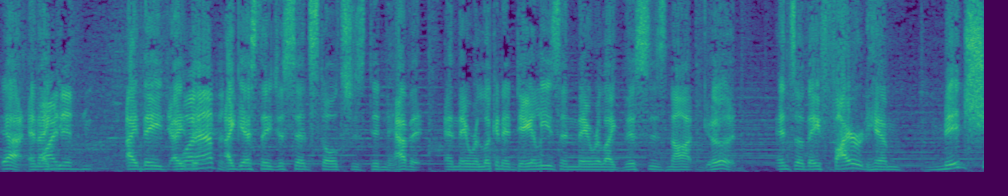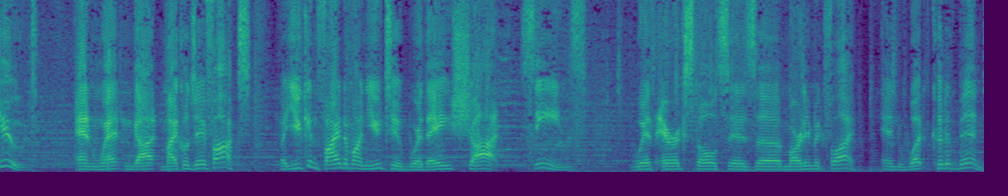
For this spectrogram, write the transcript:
Yeah, and Why I did? I they I, What they- happened? I guess they just said Stoltz just didn't have it, and they were looking at dailies, and they were like, "This is not good," and so they fired him mid shoot and went and got Michael J. Fox. But you can find them on YouTube where they shot scenes with Eric Stoltz as uh, Marty McFly, and what could have been.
